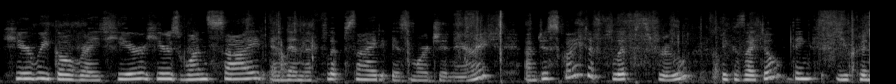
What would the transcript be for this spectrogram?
here we go right here. Here's one side and then the flip side is more generic. I'm just going to flip through because I don't think you can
